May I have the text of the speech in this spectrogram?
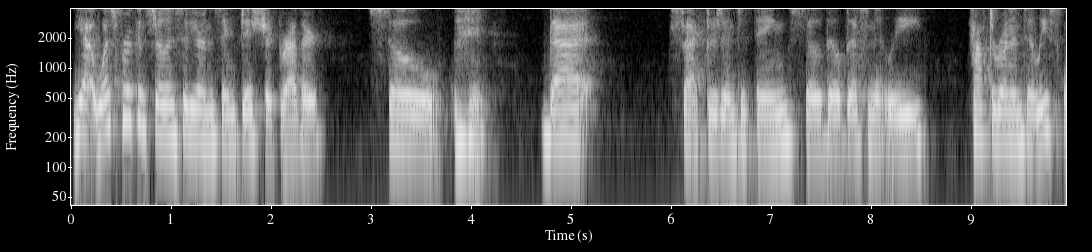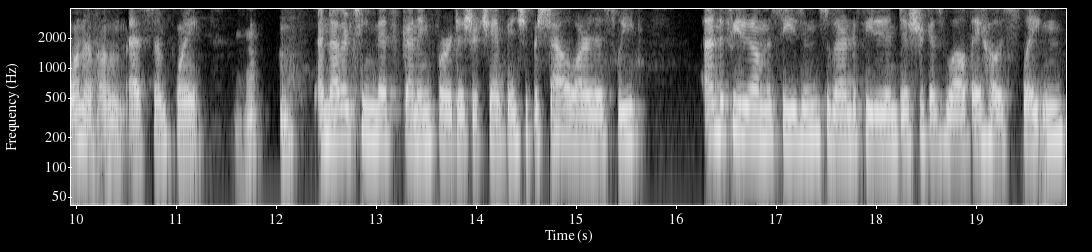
Yeah, Westbrook and Sterling City are in the same district, rather. So that factors into things. So they'll definitely have to run into at least one of them at some point. Mm-hmm. Another team that's gunning for a district championship is Shallowater this week. Undefeated on the season, so they're undefeated in district as well. They host Slaton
